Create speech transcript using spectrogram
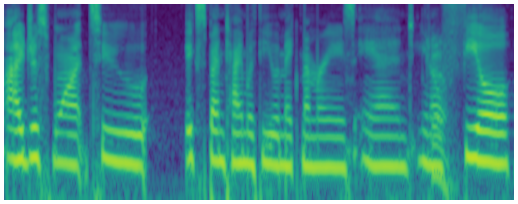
I just want to spend time with you and make memories and, you know, feel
